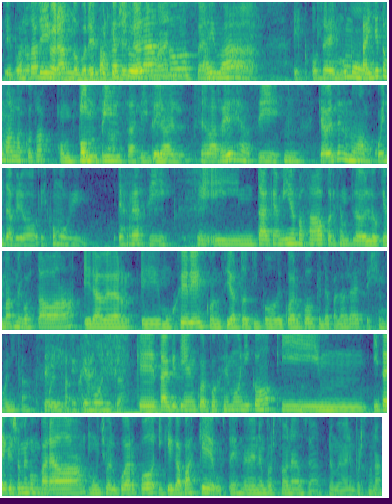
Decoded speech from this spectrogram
Te tipo, no pasás sé, llorando por te él porque te trata mal, llorando, no sé. ahí va Es- o sea es como Hay que tomar las cosas con pinzas. con pinzas literal en las redes es así Mm. que a veces no nos damos cuenta pero es como que es re así Sí, y ta, que a mí me pasaba, por ejemplo, lo que más me costaba era ver eh, mujeres con cierto tipo de cuerpo, que la palabra es hegemónica. sí, hegemónica que tal que tienen cuerpo hegemónico y, mm, y tal que yo me comparaba mucho el cuerpo y que capaz que ustedes me ven en persona, o sea, no me ven en persona,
